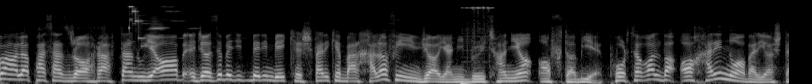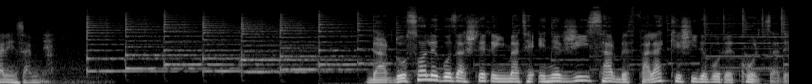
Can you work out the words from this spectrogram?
و حالا پس از راه رفتن روی آب اجازه بدید بریم به یک کشوری که برخلاف اینجا یعنی بریتانیا آفتابیه پرتغال و آخرین نوآوریاش در این زمینه در دو سال گذشته قیمت انرژی سر به فلک کشیده و رکورد زده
